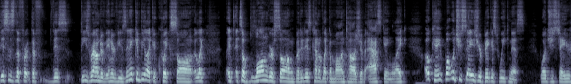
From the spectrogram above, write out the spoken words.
this is the fir- the this these round of interviews and it can be like a quick song like it, it's a longer song but it is kind of like a montage of asking like okay what would you say is your biggest weakness what would you say your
